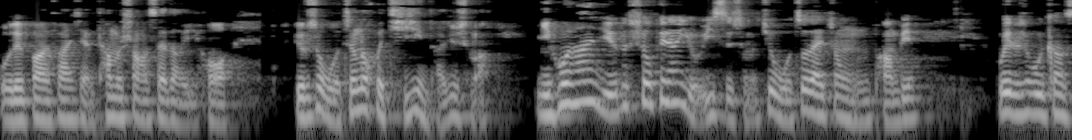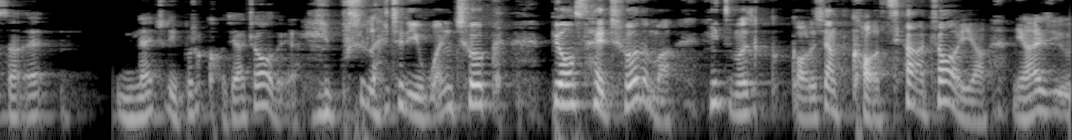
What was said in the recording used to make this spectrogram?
我会发发现他们上了赛道以后，有的时候我真的会提醒他，就什么？你会发现有的时候非常有意思，什么？就我坐在这种旁边，我有的时候会告诉他：“哎，你来这里不是考驾照的呀，你不是来这里玩车、飙赛车的吗？你怎么搞得像考驾照一样？你还是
